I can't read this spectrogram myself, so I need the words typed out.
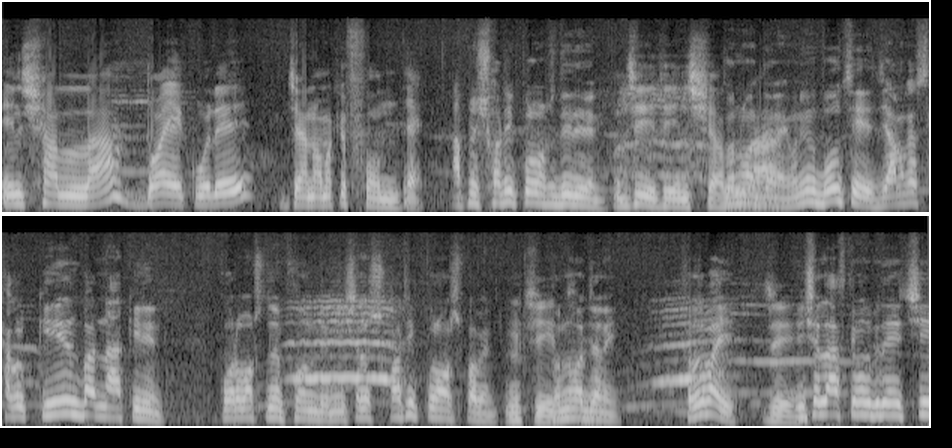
ইনশাল্লাহ দয়া করে যেন আমাকে ফোন দেয়। আপনি সঠিক পরামর্শ দিয়ে দেবেন। জি জি ধন্যবাদ জানাই। উনি বলছে যে আমার কাছে ছাগল কিনেন বা না কিনেন পরামর্শ দিয়ে ফোন দিন। ইনশাল্লাহ সঠিক পরামর্শ পাবেন। ধন্যবাদ জানাই। সদর ভাই। ইনশাল্লাহ আজকে মধ্যে বিদায় নিচ্ছি।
